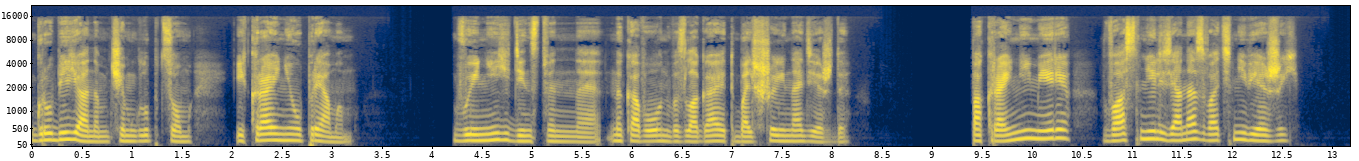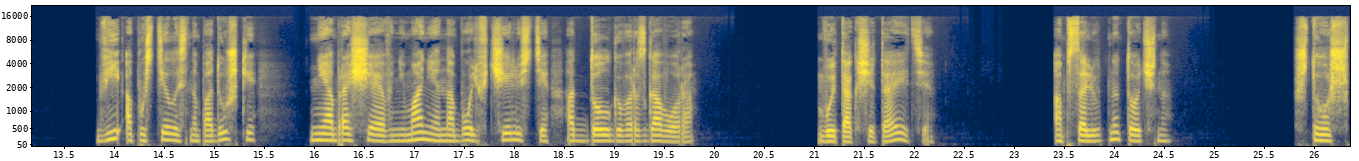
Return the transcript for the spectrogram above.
грубияном, чем глупцом, и крайне упрямым. Вы не единственная, на кого он возлагает большие надежды. По крайней мере, вас нельзя назвать невежей. Ви опустилась на подушки, не обращая внимания на боль в челюсти от долгого разговора. «Вы так считаете?» «Абсолютно точно». «Что ж,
